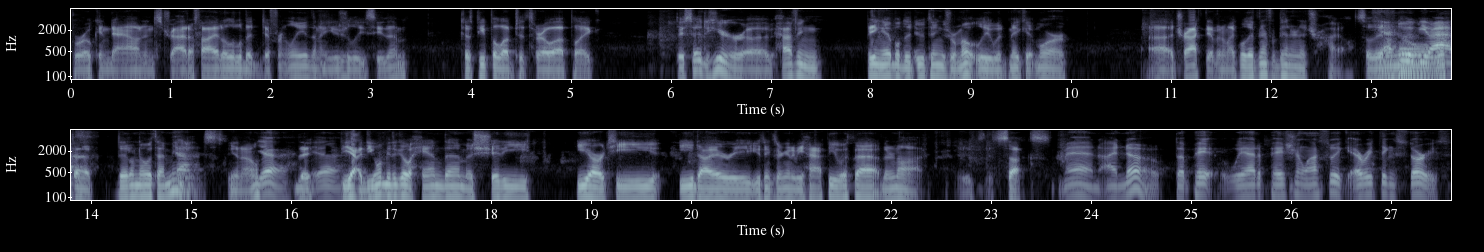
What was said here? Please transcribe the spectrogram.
broken down and stratified a little bit differently than I usually see them, because people love to throw up like they said here, uh, having being able to do things remotely would make it more uh, attractive. And I'm like, well, they've never been in a trial, so they Yeah, don't know what asked? that they don't know what that Yeah. means. You know? Yeah, They- yeah. yeah do you want me to go hand them a shitty ert e-diary you think they're going to be happy with that they're not it, it sucks Man, I know. The pa- we had a patient last week. Everything stories.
